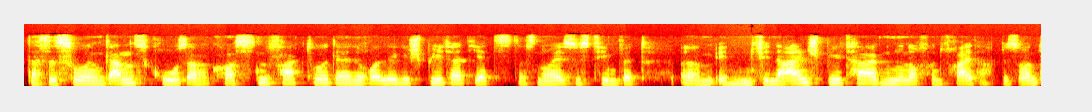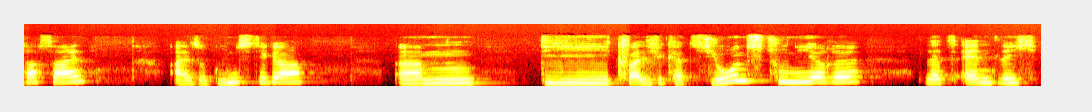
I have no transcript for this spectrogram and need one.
Das ist so ein ganz großer Kostenfaktor, der eine Rolle gespielt hat. Jetzt das neue System wird ähm, in den finalen Spieltagen nur noch von Freitag bis Sonntag sein, also günstiger. Ähm, die Qualifikationsturniere letztendlich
